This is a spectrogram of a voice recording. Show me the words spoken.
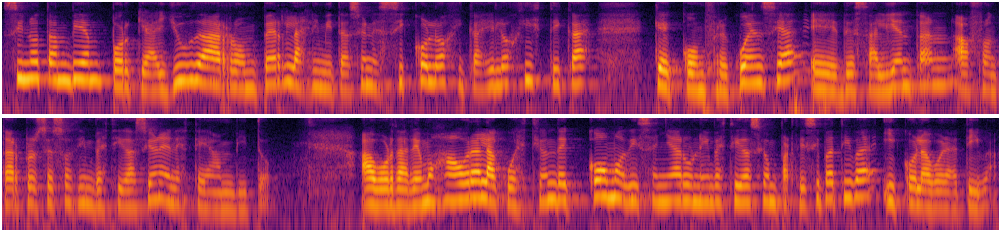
sino también porque ayuda a romper las limitaciones psicológicas y logísticas que con frecuencia eh, desalientan a afrontar procesos de investigación en este ámbito. Abordaremos ahora la cuestión de cómo diseñar una investigación participativa y colaborativa.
